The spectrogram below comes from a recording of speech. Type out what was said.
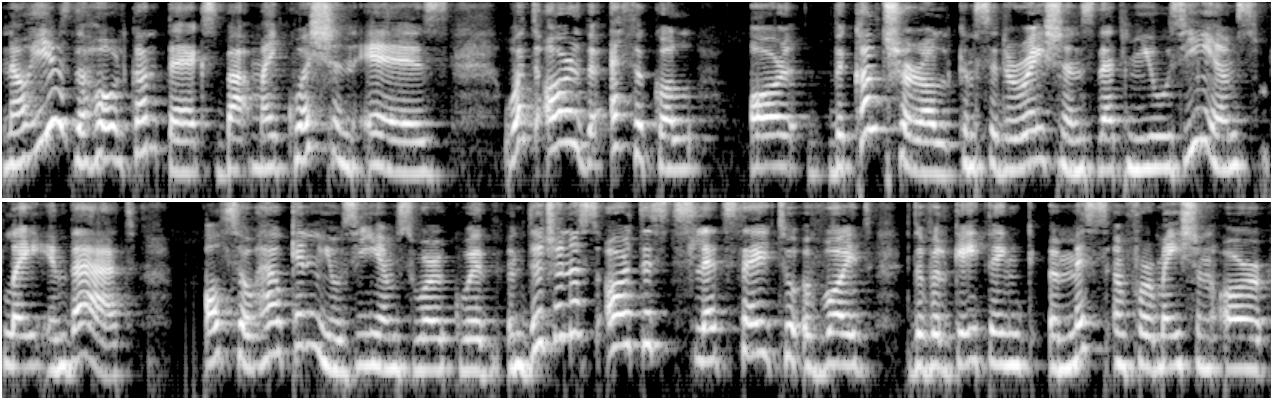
Now, here's the whole context, but my question is what are the ethical or the cultural considerations that museums play in that? Also, how can museums work with indigenous artists, let's say, to avoid divulgating misinformation or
